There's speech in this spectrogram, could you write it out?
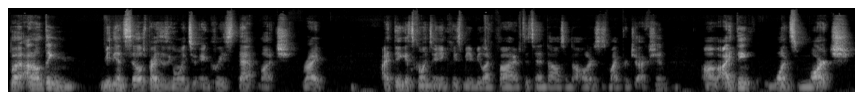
But I don't think median sales price is going to increase that much, right? I think it's going to increase maybe like five to ten thousand dollars is my projection. Um, I think once March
